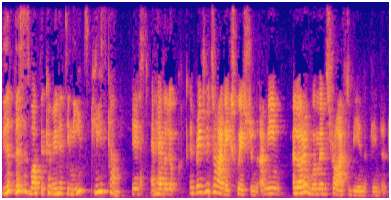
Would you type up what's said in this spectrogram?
this, this is what the community needs. Please come Yes. and have a look. It brings me to my next question. I mean, a lot of women strive to be independent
